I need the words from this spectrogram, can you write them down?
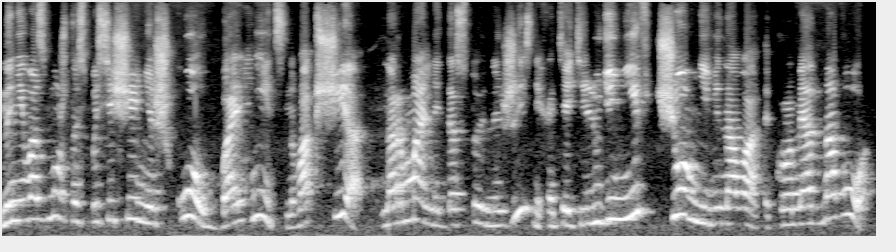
на невозможность посещения школ, больниц, на вообще нормальной, достойной жизни, хотя эти люди ни в чем не виноваты, кроме одного,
